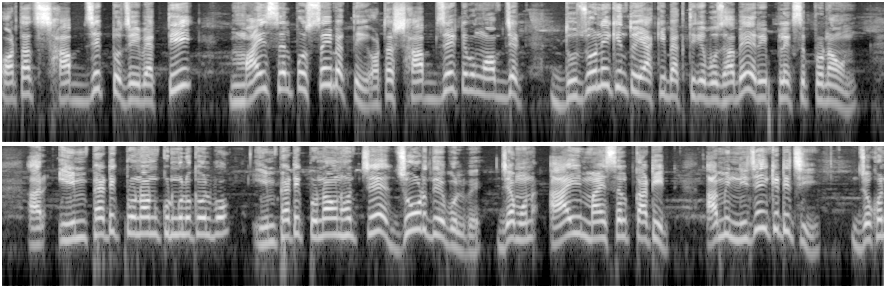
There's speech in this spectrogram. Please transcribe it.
অর্থাৎ সাবজেক্টও যে ব্যক্তি মাই সেলফও সেই ব্যক্তি, অর্থাৎ সাবজেক্ট এবং অবজেক্ট দুজনেই কিন্তু একই ব্যক্তিকে বোঝাবে রিফ্লেক্সিভ প্রোনাউন আর ইমফ্যাটিক প্রোনাউন কোনগুলোকে বলব? ইমফ্যাটিক প্রোনাউন হচ্ছে জোর দিয়ে বলবে, যেমন আই মাই সেলফ কাটিট আমি নিজেই কেটেছি যখন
